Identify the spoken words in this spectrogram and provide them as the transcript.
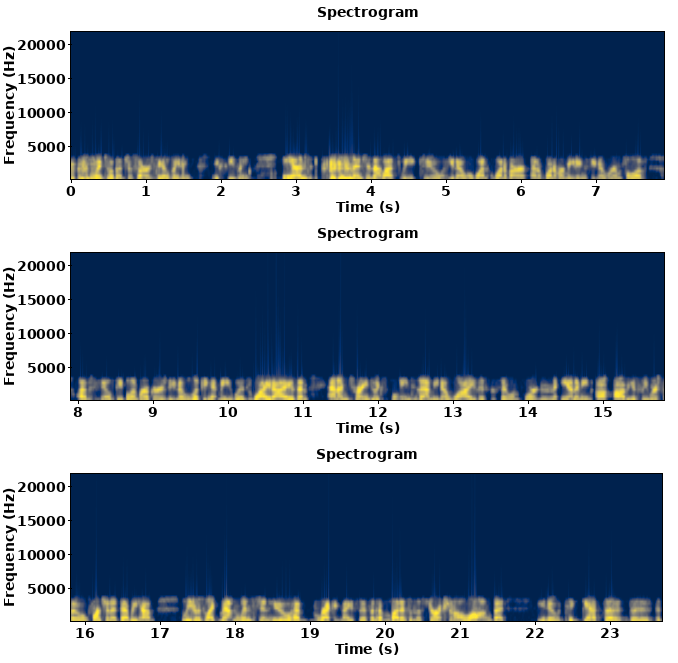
went to a bunch of SAR sales meetings. Excuse me, and mentioned that last week to you know one one of our at one of our meetings. You know, room full of of salespeople and brokers. You know, looking at me with wide eyes, and and I'm trying to explain to them, you know, why this is so important. And I mean, obviously, we're so fortunate that we have leaders like Matt and Winston who have recognized this and have led us in this direction all along. But you know, to get the the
